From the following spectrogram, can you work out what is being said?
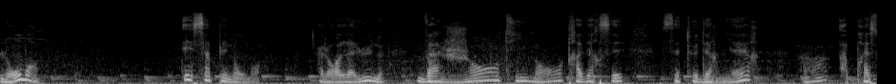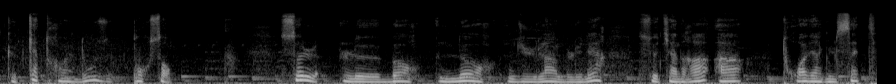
L'ombre et sa pénombre. Alors la Lune va gentiment traverser cette dernière hein, à presque 92%. Seul le bord nord du limbe lunaire se tiendra à 3,7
